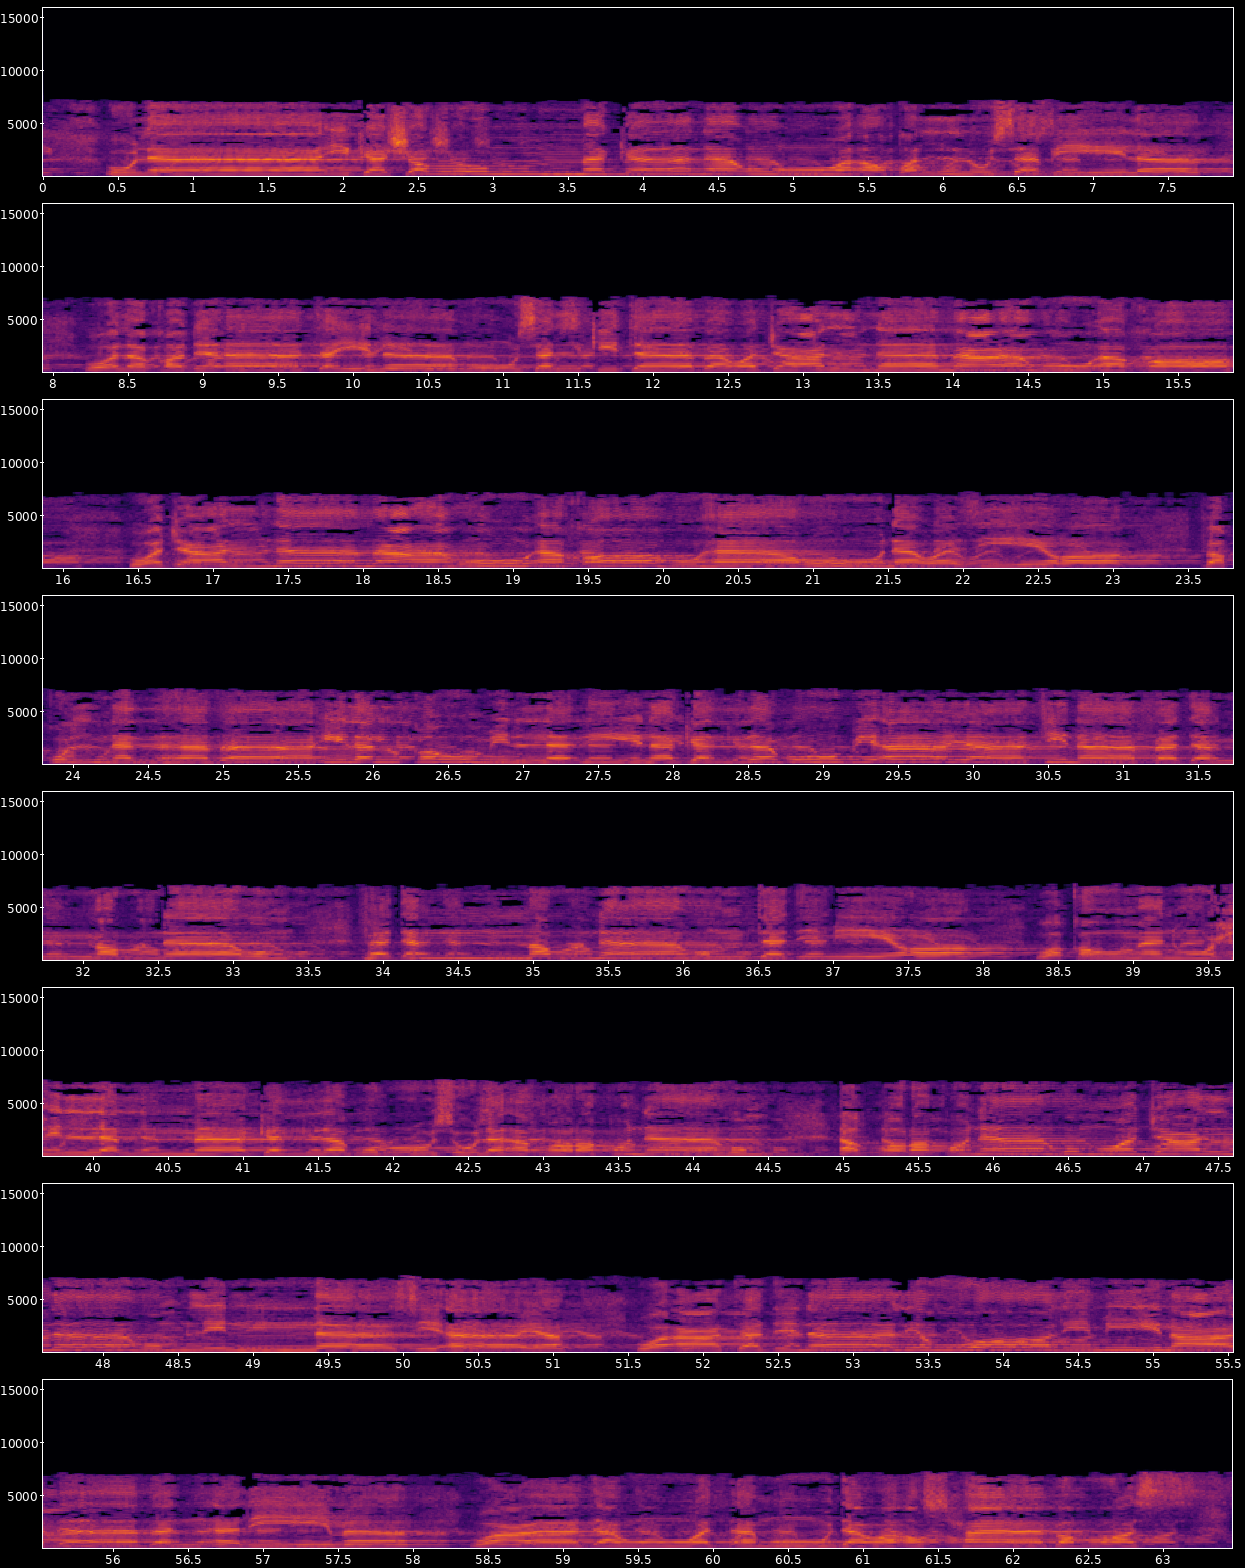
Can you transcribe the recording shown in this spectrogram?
أولئك شر مكانا وأضل سبيلا. ولقد آتينا موسى الكتاب وجعلنا معه أخاه وجعلنا معه أخاه هارون وزيرا. فقلنا اذهبا إلى القوم الذين كذبوا بآياتنا فدمرناهم فدمرناهم تدميرا. وقوم نوح لما كذبوا الرسل أغرقناهم أغرقناهم وجعلناهم للناس آية وأعتدنا للظالمين عذابا أليما. وعادا وثمود وأصحاب الرس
